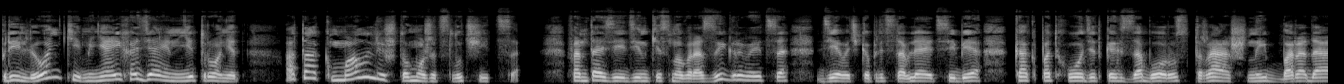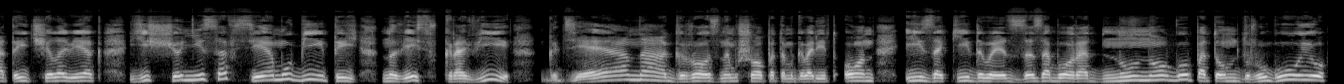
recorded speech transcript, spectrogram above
При Леньке меня и хозяин не тронет, а так мало ли что может случиться». Фантазия Динки снова разыгрывается. Девочка представляет себе, как подходит к их забору страшный бородатый человек, еще не совсем убитый, но весь в крови. «Где она?» — грозным шепотом говорит он и закидывает за забор одну ногу, потом другую.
